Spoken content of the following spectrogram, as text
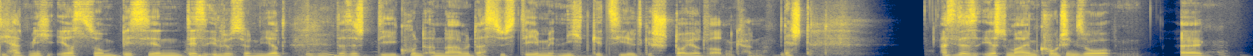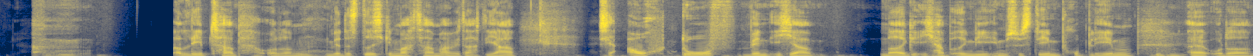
die hat mich erst so ein bisschen desillusioniert. Mhm. Das ist die Grundannahme, dass Systeme nicht gezielt gesteuert werden können. Das stimmt. Als ich das erste Mal im Coaching so äh, erlebt habe oder wir das durchgemacht haben, habe ich gedacht, ja, ist ja auch doof, wenn ich ja merke, ich habe irgendwie im System ein Problem mhm. äh, oder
